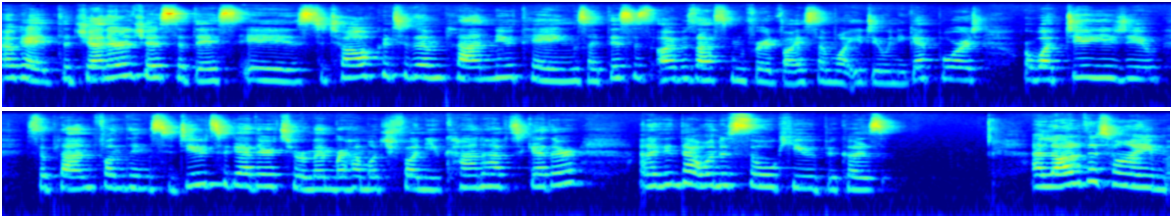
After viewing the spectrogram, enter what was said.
Okay, the general gist of this is to talk to them, plan new things. Like this is I was asking for advice on what you do when you get bored or what do you do. So plan fun things to do together to remember how much fun you can have together. And I think that one is so cute because a lot of the time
